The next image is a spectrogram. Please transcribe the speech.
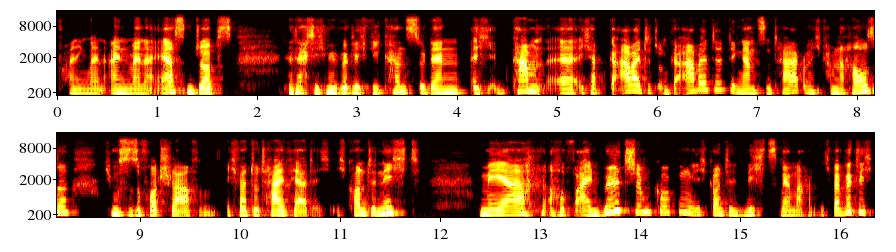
vor Dingen mein, einen meiner ersten Jobs, da dachte ich mir wirklich, wie kannst du denn, ich kam, äh, ich habe gearbeitet und gearbeitet den ganzen Tag und ich kam nach Hause, ich musste sofort schlafen. Ich war total fertig. Ich konnte nicht mehr auf einen Bildschirm gucken. Ich konnte nichts mehr machen. Ich war wirklich,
